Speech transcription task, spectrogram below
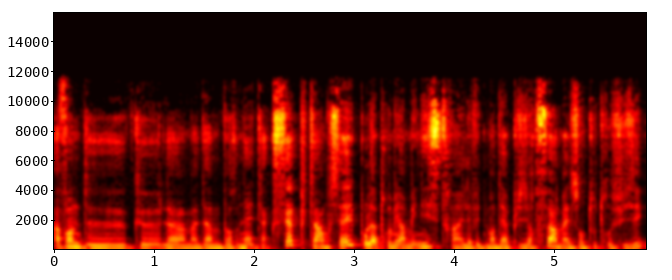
avant de que la Madame Bornette accepte. Hein. Vous savez, pour la Première ministre, hein, elle avait demandé à plusieurs femmes, elles ont toutes refusé.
